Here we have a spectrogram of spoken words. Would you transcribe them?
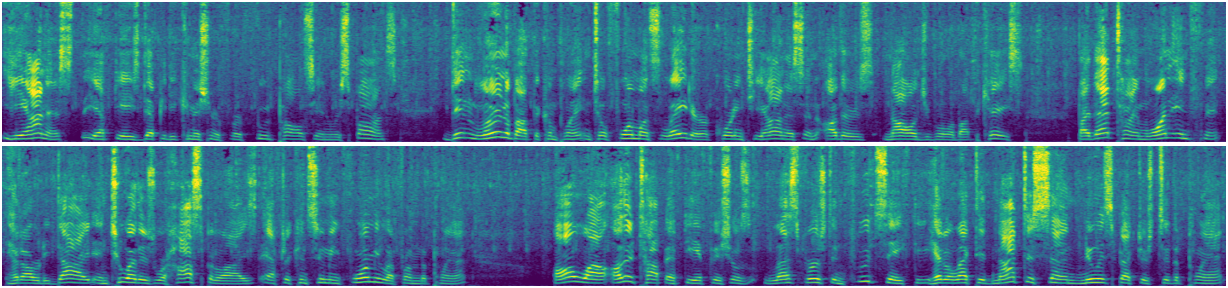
Yiannas, the FDA's Deputy Commissioner for Food Policy and Response, didn't learn about the complaint until four months later, according to Yiannas and others knowledgeable about the case. By that time, one infant had already died and two others were hospitalized after consuming formula from the plant, all while other top FDA officials less versed in food safety had elected not to send new inspectors to the plant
